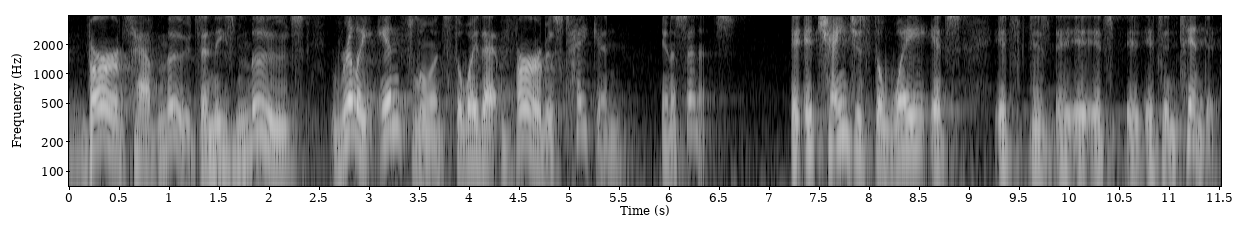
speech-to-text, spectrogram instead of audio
verbs have moods, and these moods really influence the way that verb is taken in a sentence. It, it changes the way it's, it's, it's, it's intended.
